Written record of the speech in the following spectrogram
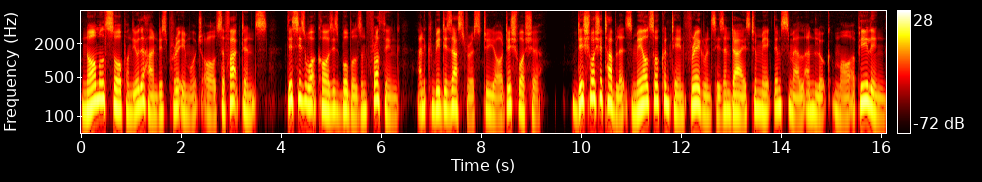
Normal soap, on the other hand, is pretty much all surfactants. This is what causes bubbles and frothing and can be disastrous to your dishwasher. Dishwasher tablets may also contain fragrances and dyes to make them smell and look more appealing.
